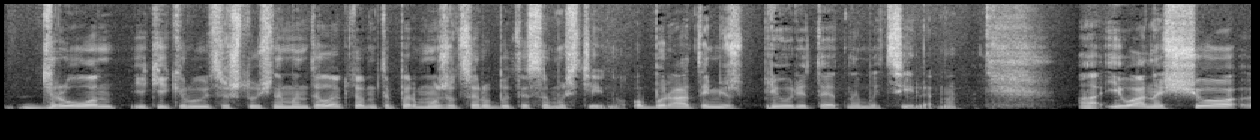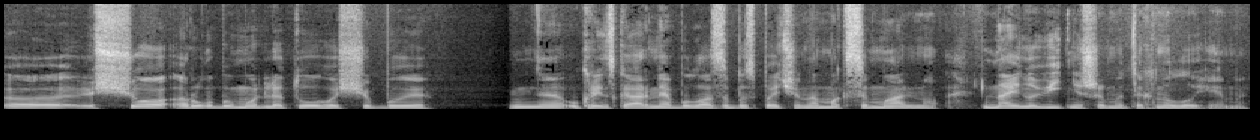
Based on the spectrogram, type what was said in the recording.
Дрон, який керується штучним інтелектом, тепер може це робити самостійно, обирати між пріоритетними цілями. А Іване, що, е, що робимо для того, щоб українська армія була забезпечена максимально найновітнішими технологіями?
